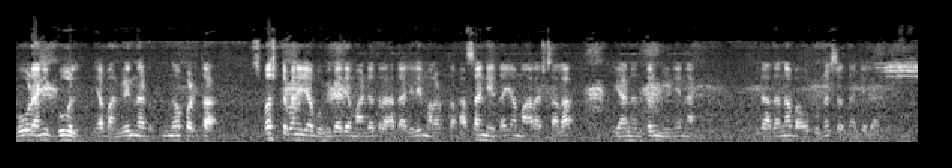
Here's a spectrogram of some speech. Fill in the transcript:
गोड आणि गोल या भानगडींना न पडता स्पष्टपणे ज्या भूमिका त्या मांडत राहत आलेले मला वाटतं असा नेता या महाराष्ट्राला यानंतर मिळणे नाही. दादांना भावपूर्ण श्रद्धांजली आहे.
